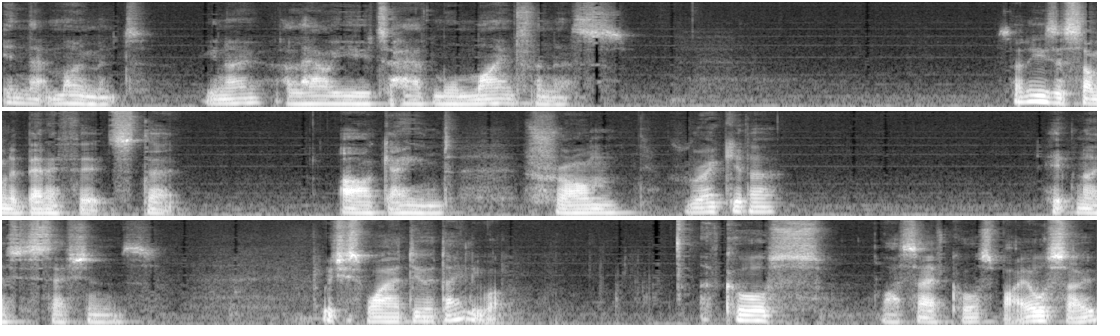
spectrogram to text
in that moment, you know, allow you to have more mindfulness. So, these are some of the benefits that are gained from regular hypnosis sessions, which is why I do a daily one. Of course, well, I say of course, but I also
